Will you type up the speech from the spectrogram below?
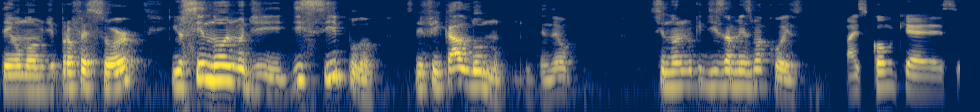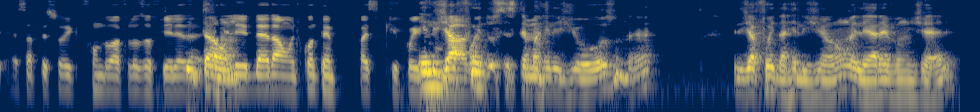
tem o nome de professor e o sinônimo de discípulo significa aluno, entendeu? Sinônimo que diz a mesma coisa. Mas como que é esse- essa pessoa que fundou a filosofia? Ele é, Então. ele é da onde? Quanto tempo faz que foi Ele já fundado? foi do sistema religioso, né? Ele já foi da religião, ele era evangélico,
